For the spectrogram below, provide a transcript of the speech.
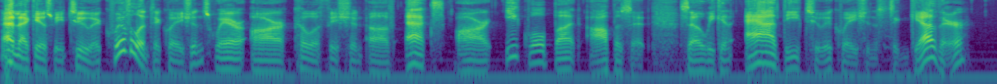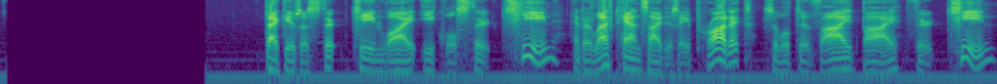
And that gives me two equivalent equations where our coefficient of x are equal but opposite. So we can add the two equations together. That gives us 13y equals 13, and our left-hand side is a product, so we'll divide by 13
